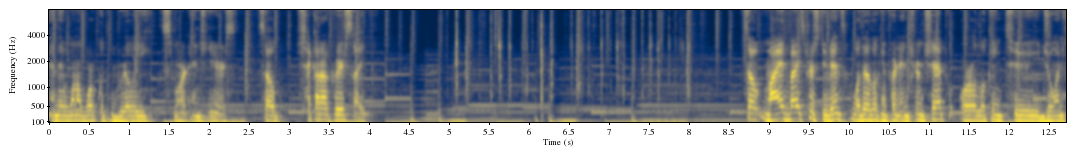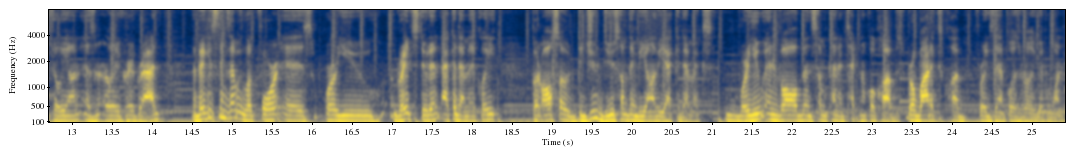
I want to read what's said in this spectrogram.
and they want to work with really smart engineers. So check out our career site. So my advice for students, whether looking for an internship or looking to join Helion as an early career grad, The biggest things that we look for is were you a great student academically? But also did you do something beyond the academics? Were you involved in some kind of technical clubs? Robotics club, for example, is a really good one.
